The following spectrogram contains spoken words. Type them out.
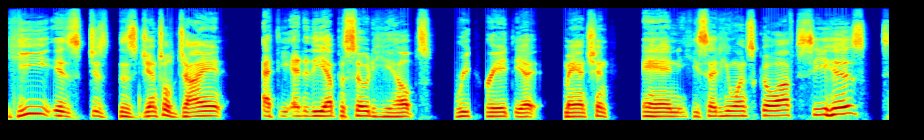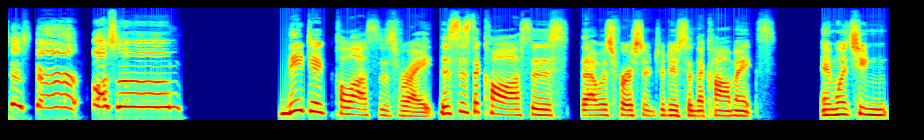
he is just this gentle giant. At the end of the episode, he helps recreate the uh, mansion. And he said he wants to go off to see his sister. Awesome. They did Colossus right. This is the Colossus that was first introduced in the comics. And once you,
